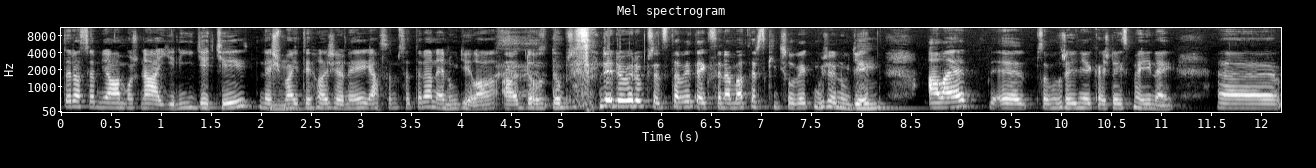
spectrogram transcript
teda jsem měla možná jiný děti, než mm. mají tyhle ženy. Já jsem se teda nenudila a dost dobře si nedovedu představit, jak se na materský člověk může nudit. Mm. Ale e, samozřejmě každý jsme jiný. E,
